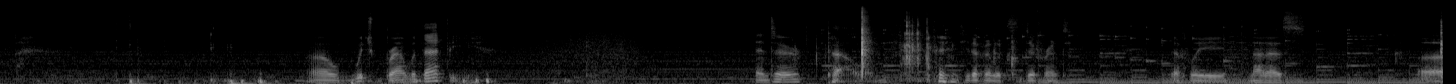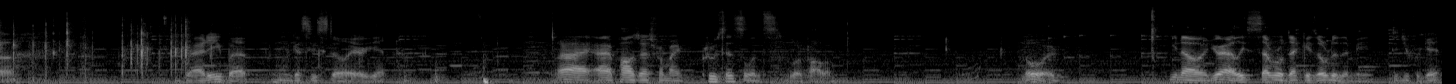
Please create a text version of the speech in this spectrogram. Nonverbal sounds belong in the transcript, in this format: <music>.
Uh, which brat would that be? Enter Palom. <laughs> he definitely looks different. Definitely not as, uh, bratty, but I guess he's still arrogant. I, I apologize for my crew's insolence, Lord Palom. Lord, you know, you're at least several decades older than me. Did you forget?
